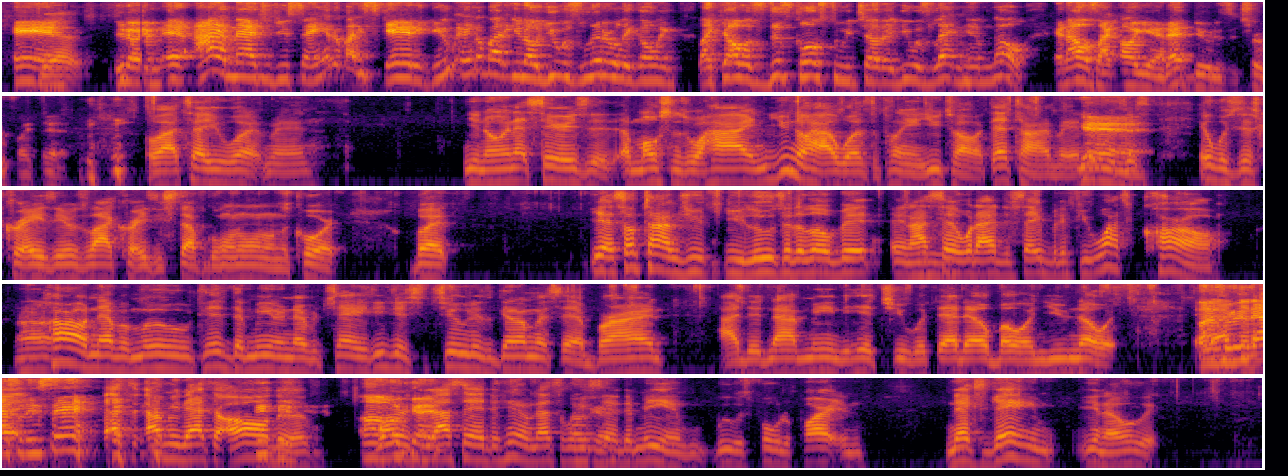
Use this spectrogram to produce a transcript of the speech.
And Yeah. you know, and, and I imagined you saying, "Ain't nobody scared of you. Ain't nobody." You know, you was literally going like y'all was this close to each other. You was letting him know, and I was like, "Oh yeah, that dude is the truth right there." Well, I tell you what, man. You know, in that series, the emotions were high, and you know how it was to play in Utah at that time, man. It was just, it was just crazy. It was a lot of crazy stuff going on on the court, but yeah, sometimes you you lose it a little bit. And I said what I had to say, but if you watch Karl, Uh, Karl never moved. His demeanor never changed. He just chewed his gum and said, "Brian, I did not mean to hit you with that elbow, and you know it." And that's, what he, after that's that- what he said. that's- I mean, after all the oh, okay. I said to him, that's what he said to me, and we was pulled apart. And next game, you know,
